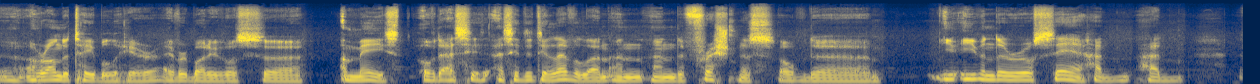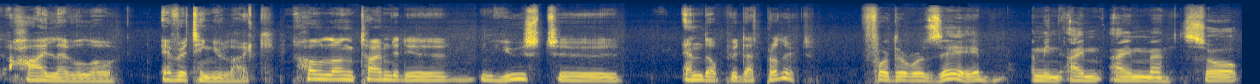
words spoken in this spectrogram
uh, around the table here, everybody was uh, amazed of the acid acidity level and, and, and the freshness of the. Even the rosé had had high level of everything you like. How long time did you use to end up with that product? For the rosé, I mean, I'm I'm uh, so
